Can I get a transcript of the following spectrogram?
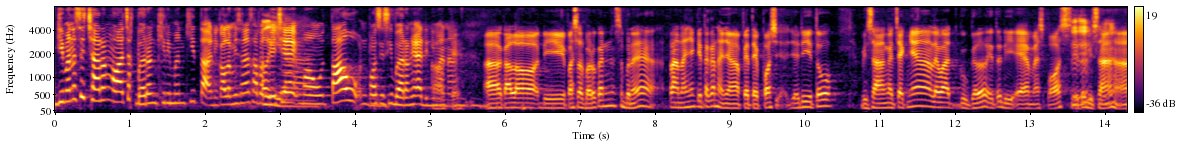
Gimana sih cara ngelacak barang kiriman kita nih? Kalau misalnya sahabat Oh, BC iya. mau tahu posisi barangnya ada di mana? Oke. Eh, kalau di pasar baru kan sebenarnya ranahnya kita kan hanya PT Pos ya. Jadi itu bisa ngeceknya lewat Google itu di EMS Pos itu bisa ha.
